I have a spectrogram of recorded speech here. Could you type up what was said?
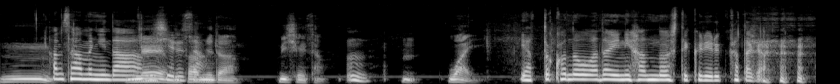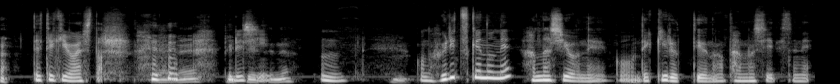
음. 감사합니다、 ミ 네, シェルさん。 감사합니다. 미셸 상. うん。 와이. やっとこの話題に反応してくれる方が 出てきました。ね、嬉しい。ね、うん。うん、この振り付けのね、話をね、こうできるっていうのが楽しいですね。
